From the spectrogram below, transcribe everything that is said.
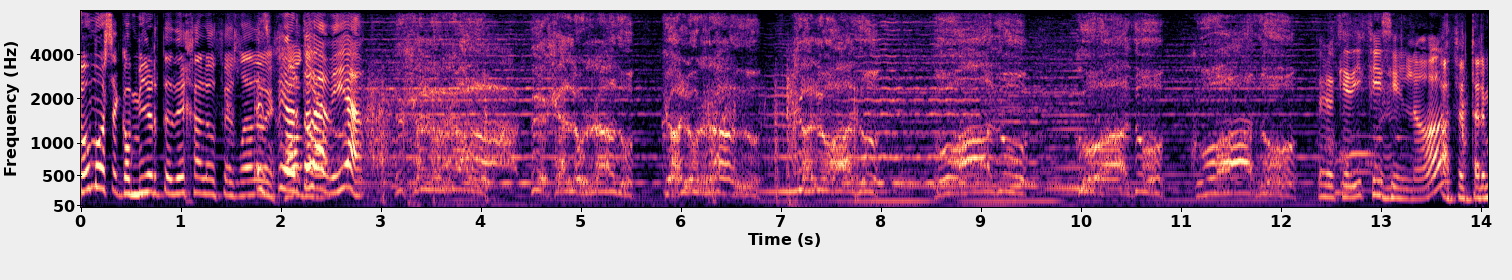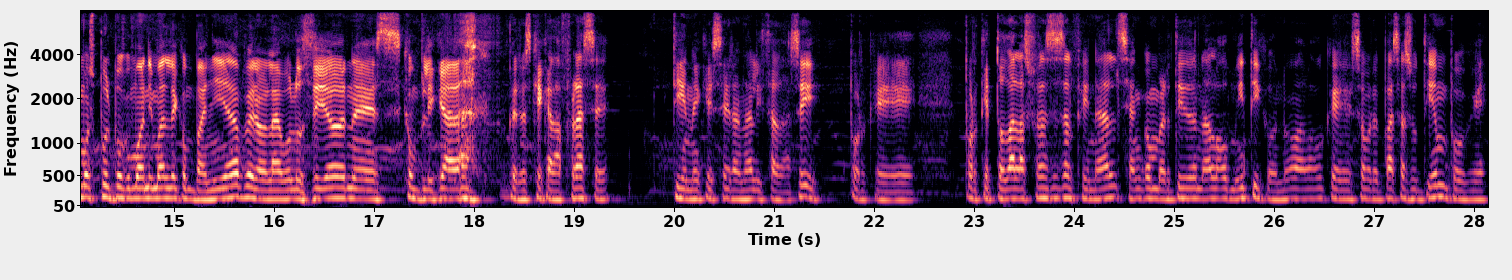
¿Cómo se convierte Déjalo cerrado en es peor todavía. ¡Calorado! ¡Calorado! ¡Calorado! ¡Coado! ¡Coado! ¡Coado! Pero qué difícil, ¿no? Aceptaremos pulpo como animal de compañía, pero la evolución es complicada. Pero es que cada frase tiene que ser analizada así, porque, porque todas las frases al final se han convertido en algo mítico, ¿no? Algo que sobrepasa su tiempo, que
